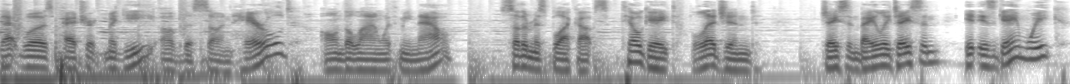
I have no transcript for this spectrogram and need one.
That was Patrick Magee of the Sun Herald on the line with me now. Southern Miss Black Ops tailgate legend Jason Bailey. Jason, it is game week.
